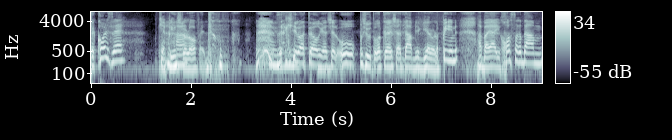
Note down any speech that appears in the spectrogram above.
וכל זה, כי הפין שלו לא עובד. זה כאילו התיאוריה של הוא פשוט רוצה שהדם יגיע לו לפין, הבעיה היא חוסר דם,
